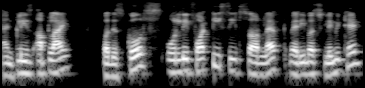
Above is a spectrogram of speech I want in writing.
and please apply for this course. Only 40 seats are left, very much limited.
